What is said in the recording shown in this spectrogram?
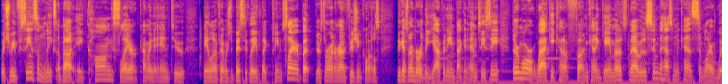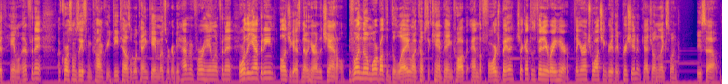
which we've seen some leaks about a Kong Slayer coming into Halo Infinite, which is basically like Team Slayer, but they're throwing around fusion coils. If you guys remember the Yappening back in MCC, they're more wacky, kind of fun kind of game modes, and I would assume to have something kind of similar with Halo Infinite. Of course, once we get some concrete details of what kind of game modes we're going to be having for Halo Infinite or the Yappening, I'll let you guys know here on the channel. If you want to know more about the delay when it comes to campaign co-op and the Forge beta, check out this video right here. Thank you very much for watching, greatly appreciate it. Catch you on the next one. Peace out.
